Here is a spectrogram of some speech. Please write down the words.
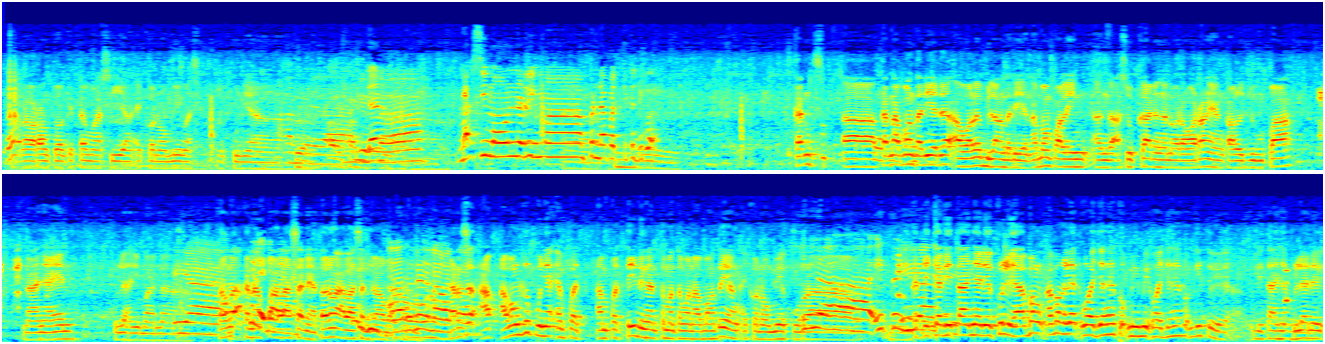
itu? Karena orang tua kita masih yang ekonomi masih punya Alhamdulillah. Dan masih mau nerima pendapat kita juga. Hmm. kan uh, kan abang tadi ada awalnya bilang tadi kan abang paling uh, nggak suka dengan orang-orang yang kalau jumpa nanyain kuliah di mana Iya. tahu nggak kenapa alasannya tahu nggak alasan kenapa Alasannya kenapa karena abang tuh punya empati, empati dengan teman-teman abang tuh yang ekonominya kurang Iya, itu iya. ketika ditanya dia kuliah abang abang lihat wajahnya kok mimik wajahnya kok gitu ya ditanya kuliah dari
